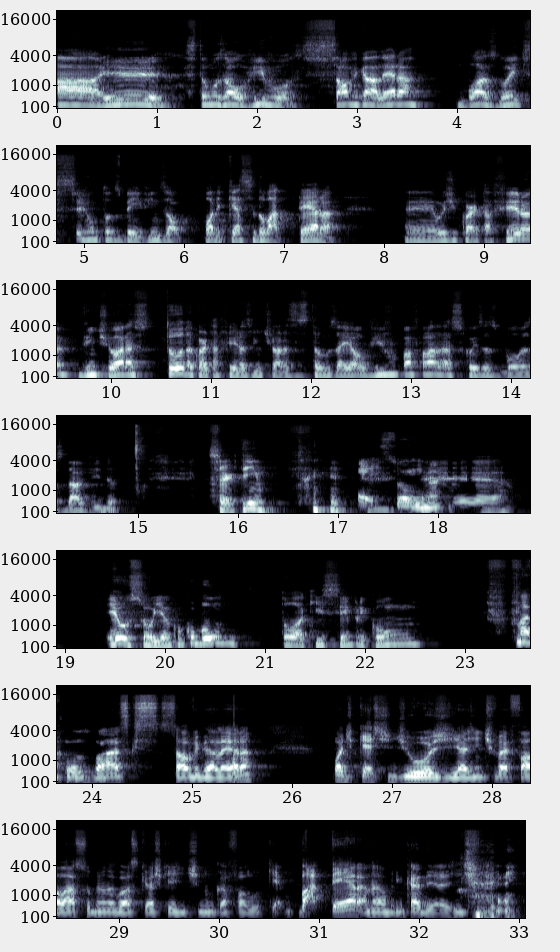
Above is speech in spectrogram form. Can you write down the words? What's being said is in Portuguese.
Aê! Estamos ao vivo. Salve galera! Boas noites, sejam todos bem-vindos ao podcast do Batera. É, hoje, quarta-feira, 20 horas, toda quarta-feira, às 20 horas, estamos aí ao vivo para falar das coisas boas da vida. Certinho? É isso aí, né? É, eu sou o Ian Cucubum, estou aqui sempre com. Matheus Vasques, salve galera. Podcast de hoje a gente vai falar sobre um negócio que eu acho que a gente nunca falou, que é batera. Não, brincadeira, a gente vai,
